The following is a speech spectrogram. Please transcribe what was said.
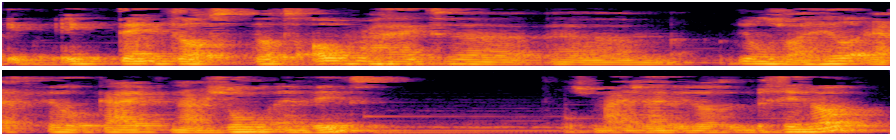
ik, ik, denk dat, dat de overheid uh, bij ons wel heel erg veel kijkt naar zon en wind. Volgens mij zei hij dat in het begin ook.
